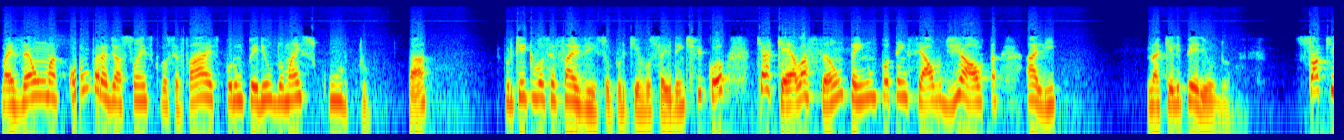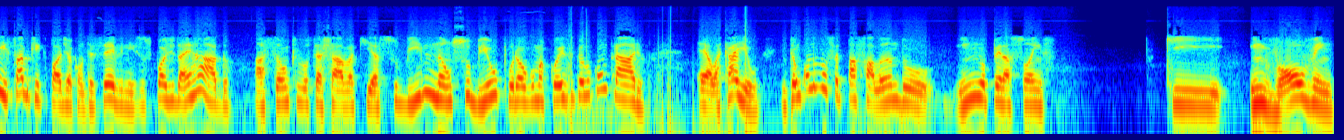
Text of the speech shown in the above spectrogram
mas é uma compra de ações que você faz por um período mais curto, tá? Por que, que você faz isso? Porque você identificou que aquela ação tem um potencial de alta ali naquele período. Só que sabe o que, pode acontecer, Vinícius? Pode dar errado. A ação que você achava que ia subir não subiu por alguma coisa, pelo contrário, ela caiu. Então, quando você está falando em operações que envolvem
